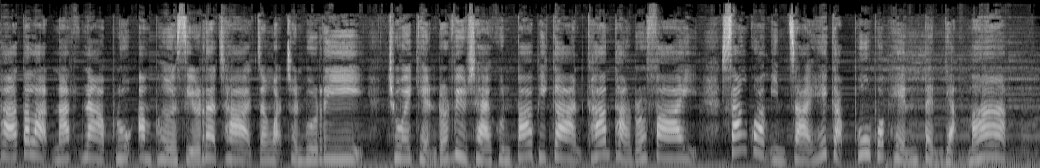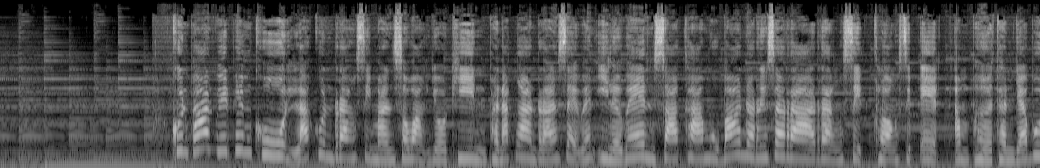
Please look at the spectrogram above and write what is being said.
ขาตลาดนัดนาพลุอำเภอศรีราชา จังหวัดชนบุรี ช่วยเข็นรถวิวแชร์คุณป้าพิการข้ามทางรถไฟ สร้างความอิ่มใจให้กับผู้พบเห็นเป็นอย่างมากคุณพาดวิทย์พิมพ์คูณและคุณรังสิมันสว่างโยธิน พนักงานร้านเซเว่นอีเลเว่นสาขาหมู่บ้านนริสรา รังสิตคลอง 11 อำเภอธัญบุ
